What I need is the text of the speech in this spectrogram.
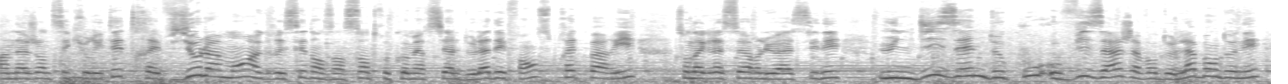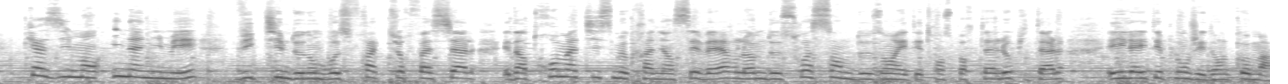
Un agent de sécurité très violemment agressé dans un centre commercial de la Défense, près de Paris. Son agresseur lui a asséné une dizaine de coups au visage avant de l'abandonner quasiment inanimé. Victime de nombreuses fractures faciales et d'un traumatisme crânien sévère, l'homme de 62 ans a été transporté à l'hôpital et il a été plongé dans le coma.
